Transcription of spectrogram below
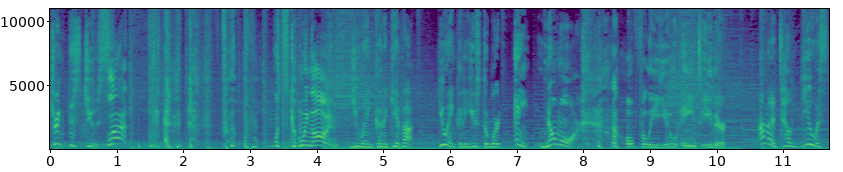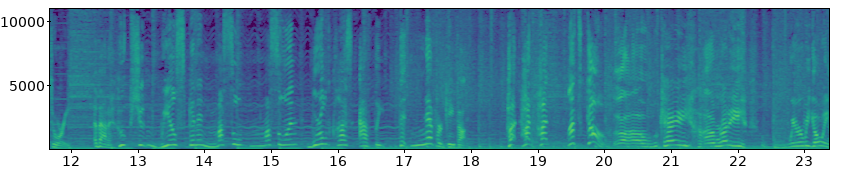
drink this juice. What? What's going on? You ain't gonna give up. You ain't gonna use the word ain't no more. Hopefully, you ain't either. I'm gonna tell you a story about a hoop shooting, wheel spinning, muscle muscling, world class athlete that never gave up. Hut, hut, hut, let's go! Uh, okay, I'm ready. Where are we going?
